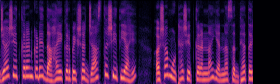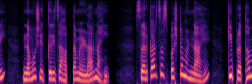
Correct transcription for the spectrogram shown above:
ज्या शेतकऱ्यांकडे दहा एकरपेक्षा जास्त शेती आहे अशा मोठ्या शेतकऱ्यांना यांना सध्या तरी नमो शेतकरीचा हप्ता मिळणार नाही. सरकारचं स्पष्ट म्हणणं आहे की प्रथम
